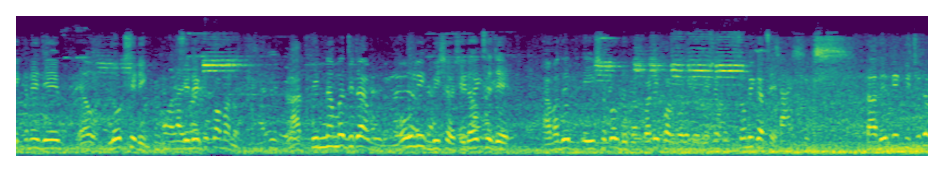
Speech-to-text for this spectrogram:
এখানে যে লোডশেডিং সেটা একটু কমানো। আর তিন নাম্বার যেটা মৌলিক বিষয়, সেটা হচ্ছে যে আমাদের এই সকল দোকানপাটে কর্মরত যে সকল শ্রমিক আছে, তাদেরকে কিছুটা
